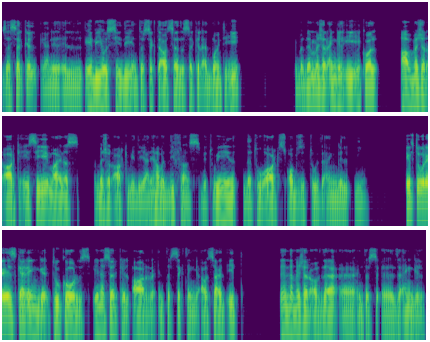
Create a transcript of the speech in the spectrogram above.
the circle يعني ال AB وال CD intersect outside the circle at point E يبقى then measure angle E equal half measure arc AC minus measure arc BD يعني have a difference between the two arcs opposite to the angle E. If two rays carrying two chords in a circle are intersecting outside it, then the measure of the uh, uh, the angle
